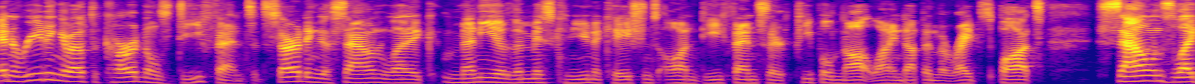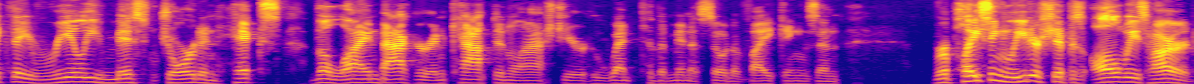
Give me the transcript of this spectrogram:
and reading about the Cardinals defense, it's starting to sound like many of the miscommunications on defense, there's people not lined up in the right spots. Sounds like they really missed Jordan Hicks, the linebacker and captain last year, who went to the Minnesota Vikings. And replacing leadership is always hard.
